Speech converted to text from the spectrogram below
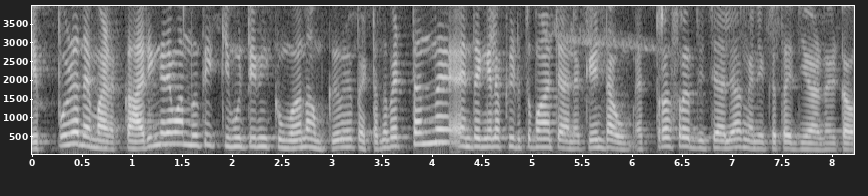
എപ്പോഴും അതെ മഴ കാര്യമിങ്ങനെ വന്ന് തിക്കിമുട്ടി നിൽക്കുമ്പോൾ നമുക്ക് പെട്ടെന്ന് പെട്ടെന്ന് എന്തെങ്കിലുമൊക്കെ എടുത്ത് മാറ്റാനൊക്കെ ഉണ്ടാവും. എത്ര ശ്രദ്ധിച്ചാലും അങ്ങനെയൊക്കെ തന്നെയാണ് കേട്ടോ.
